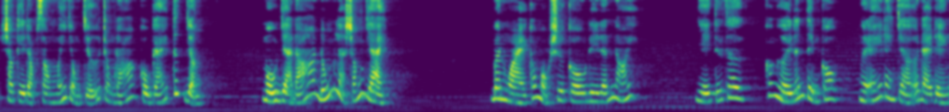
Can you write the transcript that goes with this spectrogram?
Sau khi đọc xong mấy dòng chữ trong đó, cô gái tức giận. Mụ già đó đúng là sống dài. Bên ngoài có một sư cô đi đến nói Nhị tiểu thư, có người đến tìm cô, người ấy đang chờ ở đại điện.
